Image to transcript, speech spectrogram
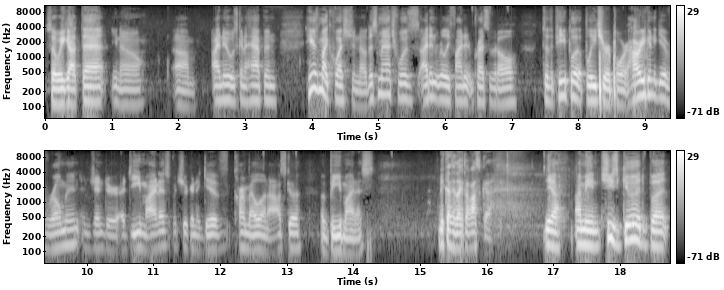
So we got that. You know, um, I knew it was going to happen. Here's my question though. This match was I didn't really find it impressive at all. To the people at Bleacher Report, how are you going to give Roman and Jinder a D minus, but you're going to give Carmella and Asuka a B minus? Because they like Asuka. Yeah, I mean she's good, but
